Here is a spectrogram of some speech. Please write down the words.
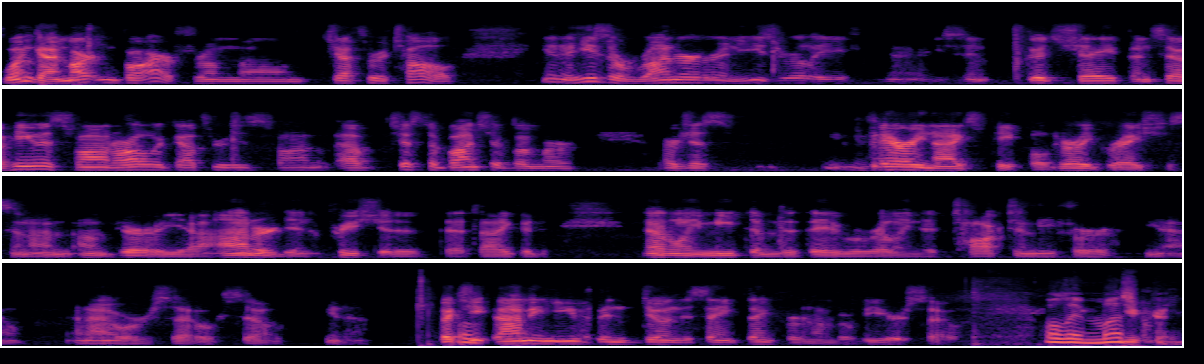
one guy, Martin Barre from um, Jethro Tull, you know, he's a runner and he's really you know, he's in good shape, and so he was fun. Arlo Guthrie is fun. Uh, just a bunch of them are are just very nice people, very gracious, and I'm I'm very uh, honored and appreciative that I could not only meet them, that they were willing to talk to me for you know an hour or so. So you know. But you, I mean, you've been doing the same thing for a number of years, so Well, it must be.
